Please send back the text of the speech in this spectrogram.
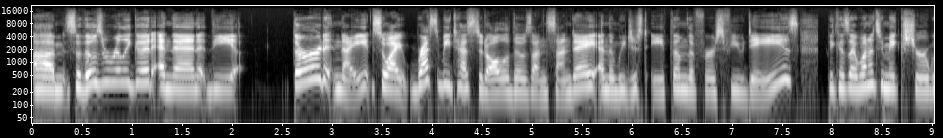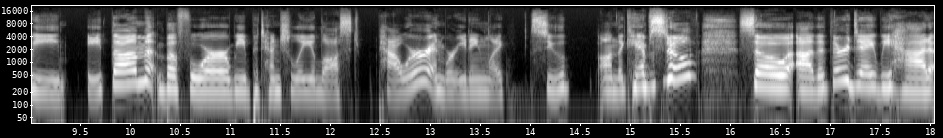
Um, so those were really good. And then the third night, so I recipe tested all of those on Sunday and then we just ate them the first few days because I wanted to make sure we ate them before we potentially lost power and we're eating like soup on the camp stove. So uh, the third day, we had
